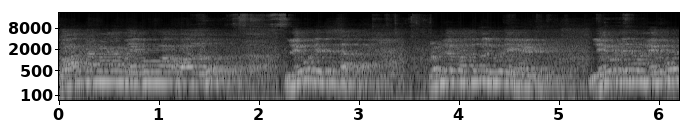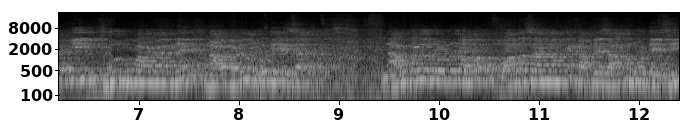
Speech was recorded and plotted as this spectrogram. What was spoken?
ద్వారకా నగర్ వైభవ వారు లేఅవుట్ వేసి సార్. రెండు వేల పద్దెనిమిది లేవుడు వేయాలి లేఅవుట్ వేసిన లేఅవుట్కి తూర్పు భాగాన్ని నాలుగు అడుగులు రోడ్డు వేశారు నాలుగు అడుగుల రోడ్డులో వంద శాతానికి డెబ్బై శాతం రోడ్డు వేసి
